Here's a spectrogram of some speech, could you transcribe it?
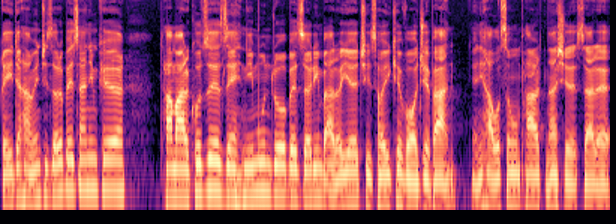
قید همه این چیزها رو بزنیم که تمرکز ذهنیمون رو بذاریم برای چیزهایی که واجبن. یعنی حواسمون پرت نشه سر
